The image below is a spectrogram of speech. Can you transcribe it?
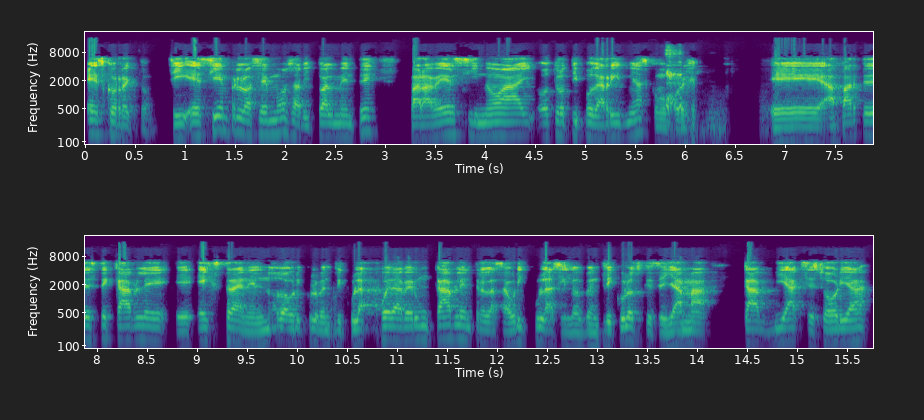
Es correcto. Sí, es, siempre lo hacemos habitualmente para ver si no hay otro tipo de arritmias, como por ejemplo, eh, aparte de este cable eh, extra en el nodo ventricular, puede haber un cable entre las aurículas y los ventrículos que se llama vía accesoria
